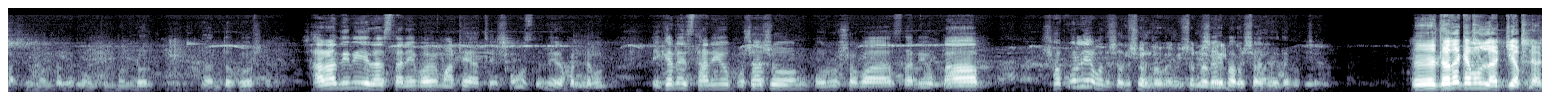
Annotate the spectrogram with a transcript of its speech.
পাশের মণ্ডলে বঙ্কিম মণ্ডল জয়ন্ত ঘোষ। সারাদিনই এরা স্থানীয়ভাবে মাঠে আছে সমস্ত নিরাপত্তা। এবং এখানে স্থানীয় প্রশাসন পৌরসভা স্থানীয় ক্লাব সকলেই আমাদের সাথে ভীষণভাবে- সহযোগিতা- ভীষণভাবে করছে। সহযোগিতা করছে। দাদা কেমন লাগছে আপনার?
